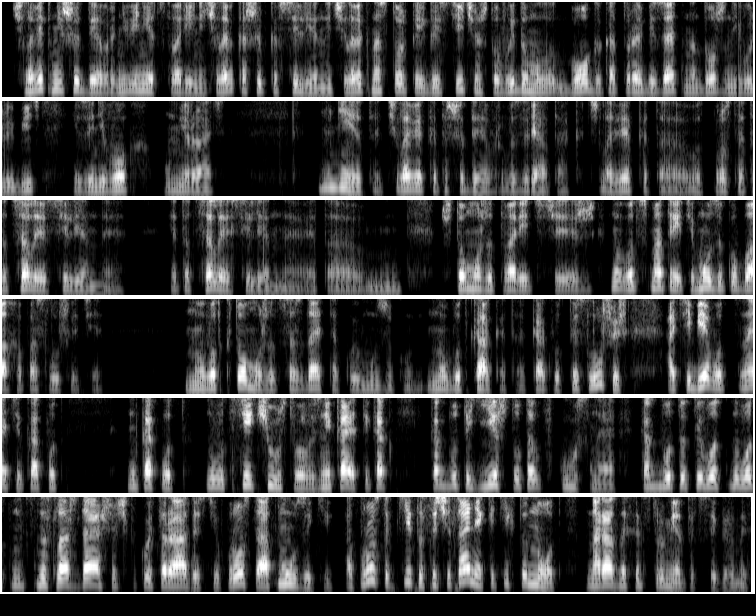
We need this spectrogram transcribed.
Человек не шедевр, не венец творения, человек ошибка Вселенной. Человек настолько эгоистичен, что выдумал Бога, который обязательно должен его любить и за него умирать. Ну нет, человек это шедевр, вы зря так. Человек это вот просто это целая Вселенная. Это целая Вселенная. Это что может творить... Э, ну вот смотрите, музыку Баха послушайте. Но вот кто может создать такую музыку? Ну вот как это? Как вот ты слушаешь, а тебе вот, знаете, как вот, ну как вот, ну вот все чувства возникают, ты как, как будто ешь что-то вкусное, как будто ты вот, ну вот наслаждаешься какой-то радостью просто от музыки, а просто какие-то сочетания каких-то нот на разных инструментах сыгранных.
